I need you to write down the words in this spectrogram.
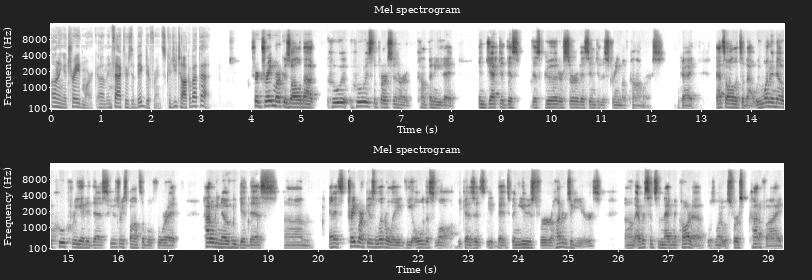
owning a trademark. Um, in fact, there's a big difference. Could you talk about that? Sure. Trademark is all about who who is the person or company that injected this this good or service into the stream of commerce. Okay, that's all it's about. We want to know who created this, who's responsible for it, how do we know who did this. Um, and its trademark is literally the oldest law because it's it, has been used for hundreds of years um, ever since the Magna Carta was when it was first codified.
